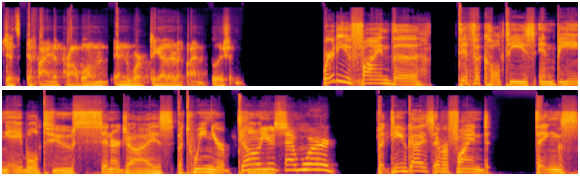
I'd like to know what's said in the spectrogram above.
just define the problem and work together to find the solution. Where do you find the difficulties in being able to synergize between your teams. Don't use that word. But do you guys ever find things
